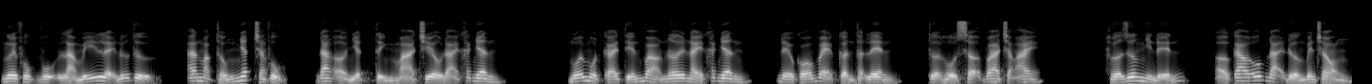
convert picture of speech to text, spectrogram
Người phục vụ là Mỹ lệ nữ tử, ăn mặc thống nhất trang phục, đang ở nhiệt tình mà chiêu đãi khách nhân. Mỗi một cái tiến vào nơi này khách nhân, đều có vẻ cẩn thận lên, tựa hồ sợ va chạm ai. Hứa Dương nhìn đến, ở cao ốc đại đường bên trong,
